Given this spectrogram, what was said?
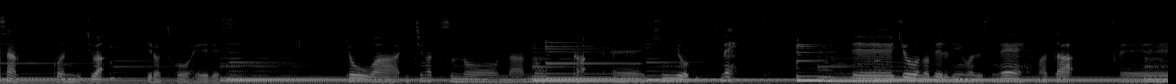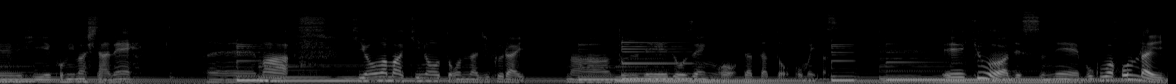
さんこんにちは。広津光平です。今日は1月の7日、えー、金曜日ですね、えー、今日のベルリンはですねまた、えー、冷え込みましたね、えまあ気温はまあ昨日と同じくらいまあ0度前後だったと思います、え今日はですね僕は本来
